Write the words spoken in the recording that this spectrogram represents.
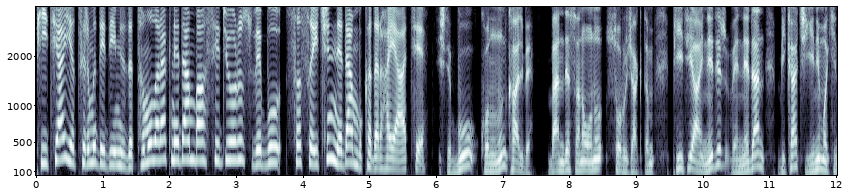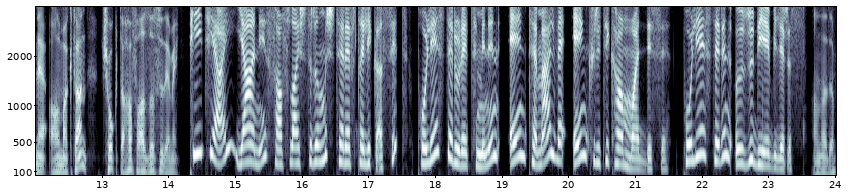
PTA yatırımı dediğimizde tam olarak neden bahsediyoruz ve bu Sasa için neden bu kadar hayati? İşte bu konunun kalbi. Ben de sana onu soracaktım. PTI nedir ve neden birkaç yeni makine almaktan çok daha fazlası demek? PTI yani saflaştırılmış tereftalik asit, polyester üretiminin en temel ve en kritik ham maddesi. Polyesterin özü diyebiliriz. Anladım.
